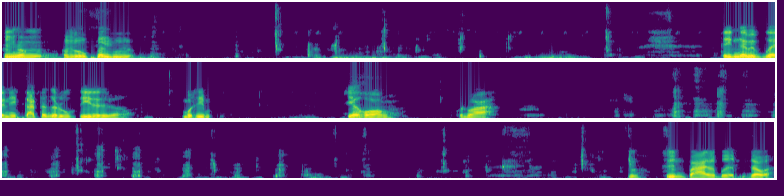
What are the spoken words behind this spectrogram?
กินทั้งกระดูกตีนตีนก็เบื่อๆนี่กัดทั้งกระดูกตีนเลยเหรอบ่ถิ่มเสียของเพิ่นว่า อืมสิ้นปลาระเบิดเจ้าอะ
